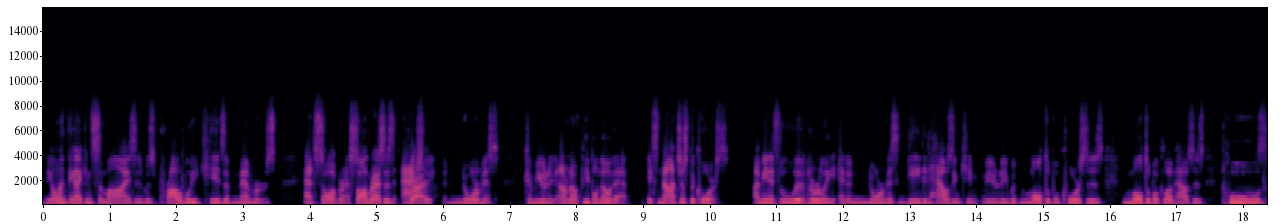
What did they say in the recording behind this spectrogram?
And the only thing I can surmise is it was probably kids of members at Sawgrass. Sawgrass is actually right. enormous community. I don't know if people know that. It's not just the course. I mean, it's literally an enormous gated housing community with multiple courses, multiple clubhouses, pools,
